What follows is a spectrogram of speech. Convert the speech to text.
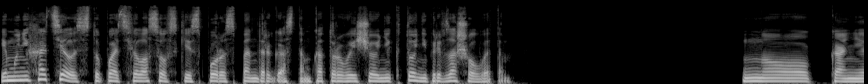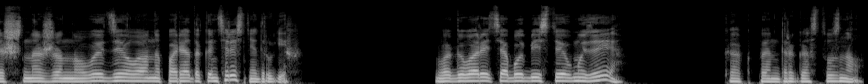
Ему не хотелось вступать в философские споры с Пендергастом, которого еще никто не превзошел в этом. Но, конечно же, новое дело на порядок интереснее других. «Вы говорите об убийстве в музее?» Как Пендергаст узнал?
